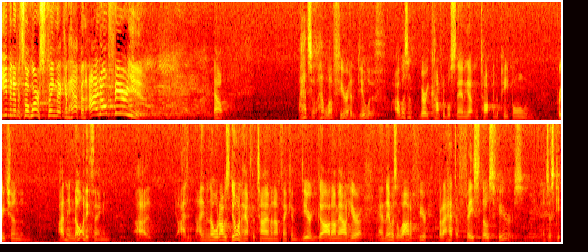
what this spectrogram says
Even if it's the worst thing that can happen, I don't fear you. Now, I had, some, I had a lot of fear I had to deal with. I wasn't very comfortable standing up and talking to people and preaching, and I didn't even know anything. And I, I, didn't, I didn't even know what I was doing half the time. And I'm thinking, dear God, I'm out here. And there was a lot of fear, but I had to face those fears. And just keep,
